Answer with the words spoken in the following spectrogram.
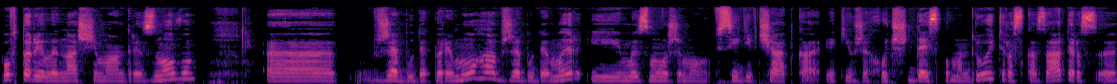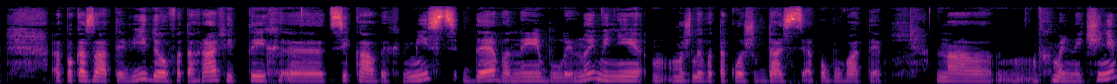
повторили наші мандри знову. Е, вже буде перемога, вже буде мир, і ми зможемо всі дівчатка, які вже хоч десь помандрують, розказати, роз, е, показати відео, фотографії тих е, цікавих місць, де вони були. Ну і мені, можливо, також вдасться побувати на в Хмельниччині.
